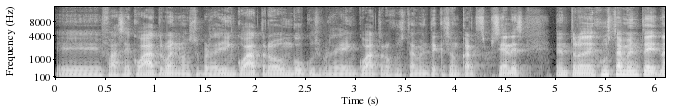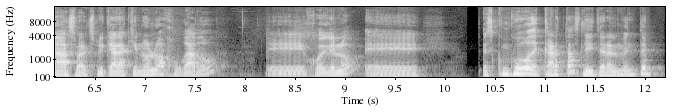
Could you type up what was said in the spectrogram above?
eh, fase 4, bueno, Super Saiyan 4, un Goku Super Saiyan 4, justamente, que son cartas especiales. Dentro de, justamente, nada más para explicar, a quien no lo ha jugado, eh, jueguelo. eh, es un juego de cartas, literalmente,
